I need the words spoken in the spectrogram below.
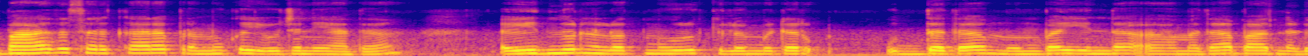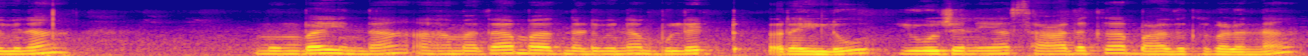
ಭಾರತ ಸರ್ಕಾರ ಪ್ರಮುಖ ಯೋಜನೆಯಾದ ಐದುನೂರ ನಲವತ್ತ್ಮೂರು ಕಿಲೋಮೀಟರ್ ಉದ್ದದ ಮುಂಬೈಯಿಂದ ಅಹಮದಾಬಾದ್ ನಡುವಿನ ಮುಂಬೈಯಿಂದ ಅಹಮದಾಬಾದ್ ನಡುವಿನ ಬುಲೆಟ್ ರೈಲು ಯೋಜನೆಯ ಸಾಧಕ ಬಾಧಕಗಳನ್ನು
